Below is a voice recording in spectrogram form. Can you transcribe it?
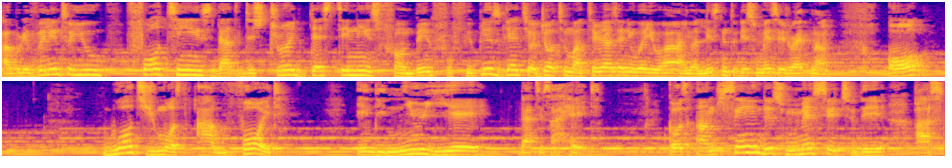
I'll be revealing to you four things that destroy destinies from being fulfilled. Please get your jotting materials anywhere you are and you are listening to this message right now. Or what you must avoid in the new year that is ahead. Because I'm seeing this message today as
